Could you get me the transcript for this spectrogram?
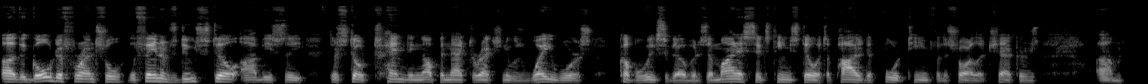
Uh, the goal differential, the Phantoms do still, obviously, they're still trending up in that direction. It was way worse a couple weeks ago, but it's a minus 16 still. It's a positive 14 for the Charlotte Checkers. Um,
